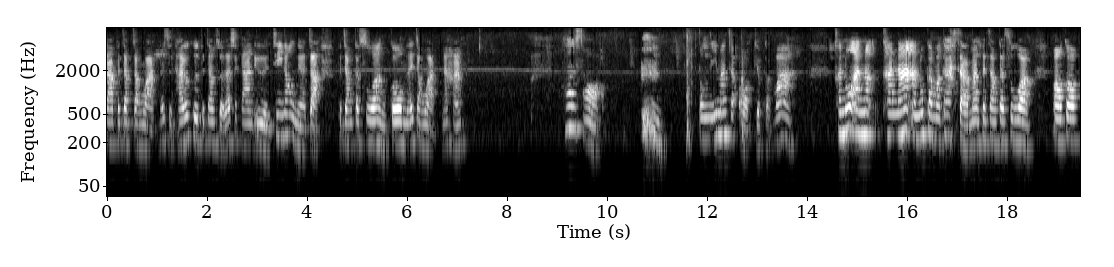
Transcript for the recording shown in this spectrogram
การประจำจังหวัด และสุดท้ายก็คือประจำส่วนราชการอื่น ที่นอกเหนือจากประจำกระทรวงกรมและจังหวัดนะคะข้อสอบ ตรงนี้มักจะออกเกี่ยวกับว่าคณะอนุคณะอนุกรรมการสามัญประจำกระทรวงอกพ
